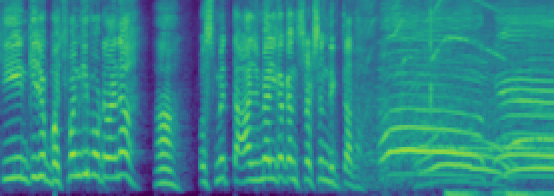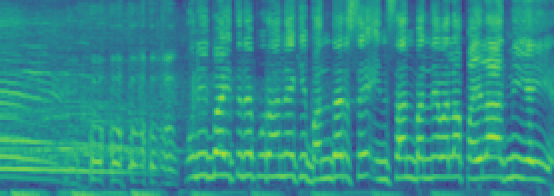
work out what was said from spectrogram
कि इनकी जो बचपन की फ़ोटो है ना हाँ। उसमें ताजमहल का कंस्ट्रक्शन दिखता था। पुनीत भाई इतने पुराने कि बंदर से इंसान बनने वाला पहला आदमी यही है।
